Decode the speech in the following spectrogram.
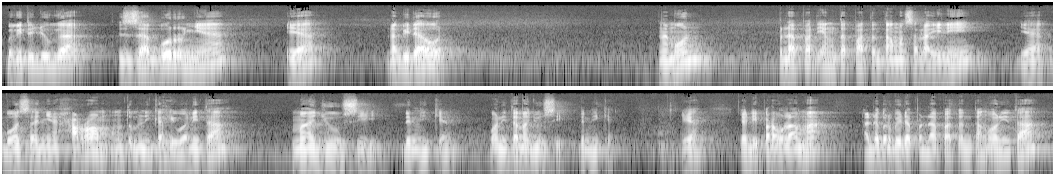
begitu juga Zaburnya ya Nabi Daud. Namun pendapat yang tepat tentang masalah ini ya bahwasanya haram untuk menikahi wanita Majusi demikian, wanita Majusi demikian. Ya. Jadi para ulama ada berbeda pendapat tentang wanita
